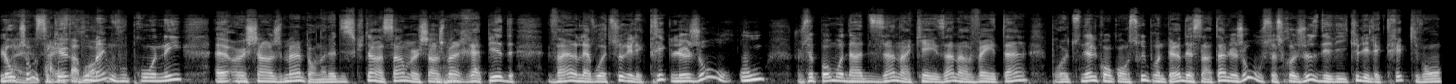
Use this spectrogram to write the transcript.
L'autre Ouais, chose, c'est que vous-même, vous prônez euh, un changement, puis on en a discuté ensemble, un changement rapide vers la voiture électrique. Le jour où, je sais pas moi, dans 10 ans, dans 15 ans, dans 20 ans, pour un tunnel qu'on construit pour une période de 100 ans, le jour où ce sera juste des véhicules électriques qui vont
